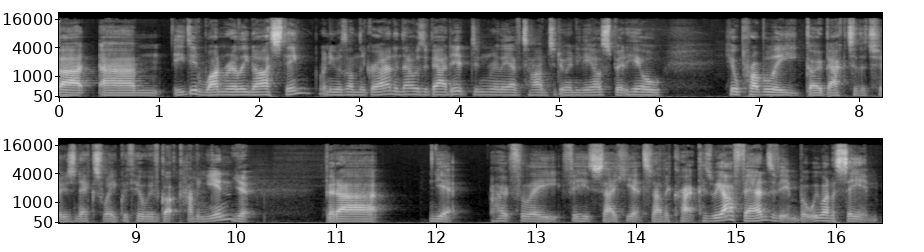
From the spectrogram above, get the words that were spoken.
but um he did one really nice thing when he was on the ground and that was about it didn't really have time to do anything else but he'll he'll probably go back to the twos next week with who we've got coming in Yeah, but uh yeah hopefully for his sake he gets another crack because we are fans of him but we want to see him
